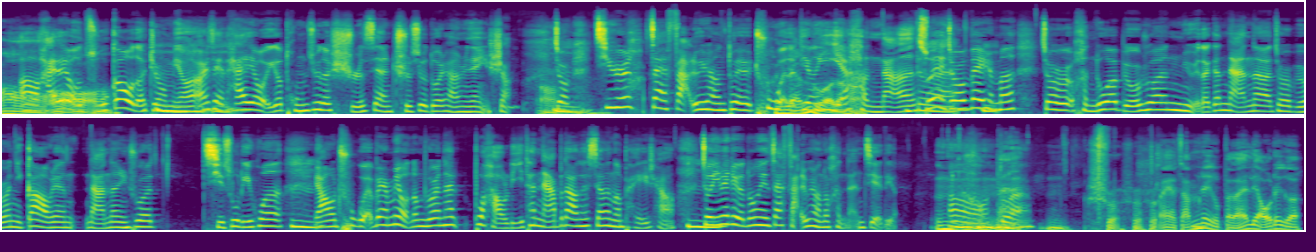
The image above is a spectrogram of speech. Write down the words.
哦哦，还得有足够的证明，嗯而且它也有一个同居的时限，持续多长时间以上。哦。就是嗯其实，在法律上对出轨的定义也很难，所以就是为什么就是很多，比如说女的跟男的，就是比如说你告这个男的，你说起诉离婚，嗯，然后出轨，为什么有那么多人他不好离，他拿不到他相应的赔偿？嗯。就因为这个东西在法律上都很难界定。嗯哦嗯对。嗯，是是是，哎呀，咱们这个本来聊这个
